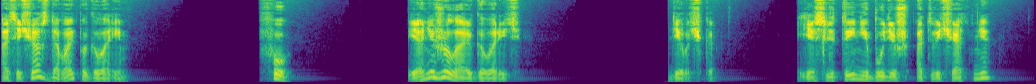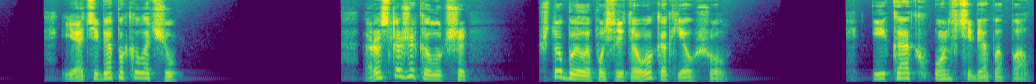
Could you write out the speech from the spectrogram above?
«А сейчас давай поговорим». «Фу! Я не желаю говорить». «Девочка, если ты не будешь отвечать мне, я тебя поколочу». Расскажи-ка лучше, что было после того, как я ушел? И как он в тебя попал?»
